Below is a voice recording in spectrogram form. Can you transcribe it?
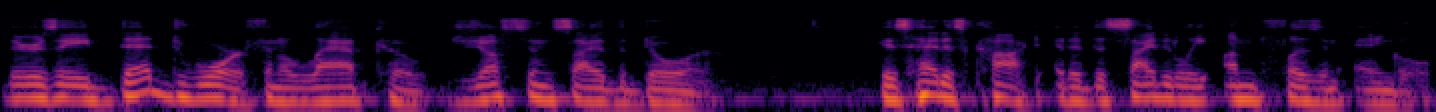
There's a dead dwarf in a lab coat just inside the door. His head is cocked at a decidedly unpleasant angle.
